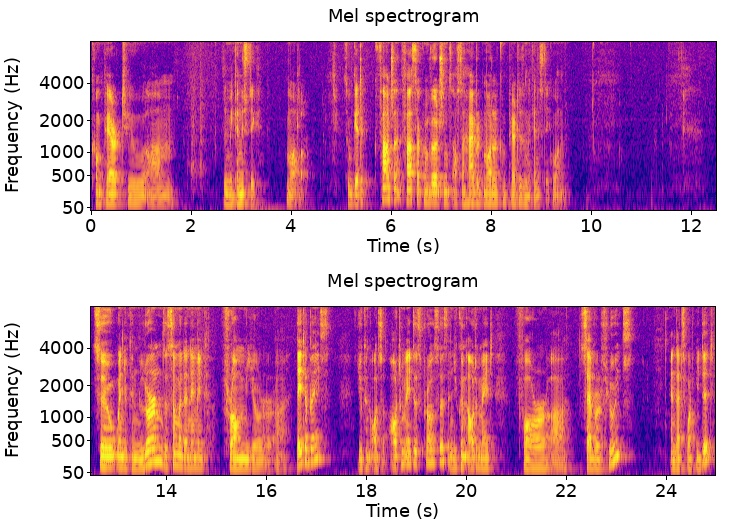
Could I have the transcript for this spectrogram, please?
compared to um, the mechanistic model. So we get a faster, faster convergence of the hybrid model compared to the mechanistic one. So when you can learn the thermodynamic from your uh, database, you can also automate this process and you can automate for uh, several fluids. And that's what we did.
